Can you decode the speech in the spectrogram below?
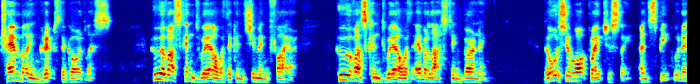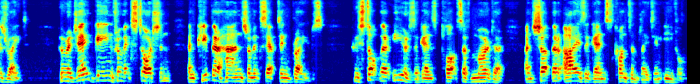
Trembling grips the godless. Who of us can dwell with the consuming fire? Who of us can dwell with everlasting burning? Those who walk righteously and speak what is right, who reject gain from extortion and keep their hands from accepting bribes, who stop their ears against plots of murder and shut their eyes against contemplating evil.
